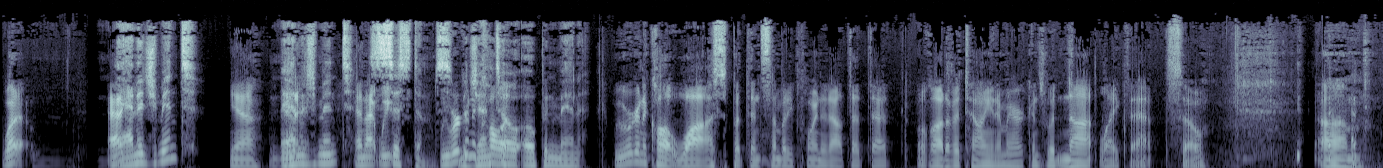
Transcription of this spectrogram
What? Ac- Management. yeah, Management and I- we- systems. we were gonna Magento call it- Open Man. we were going to call it WASP, but then somebody pointed out that that a lot of Italian Americans would not like that. So, um,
